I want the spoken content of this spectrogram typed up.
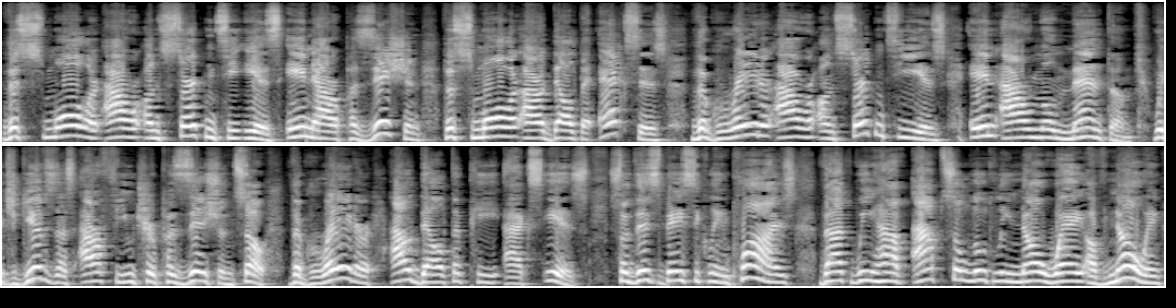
The smaller our uncertainty is in our position, the smaller our delta x is, the greater our uncertainty is in our momentum, which gives us our future position. So the greater our delta px is. So this basically implies that we have absolutely no way of knowing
